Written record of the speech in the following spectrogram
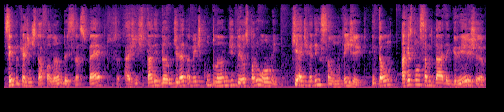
sempre que a gente está falando desses aspectos, a gente está lidando diretamente com o plano de Deus para o homem, que é de redenção, não tem jeito. Então, a responsabilidade da igreja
